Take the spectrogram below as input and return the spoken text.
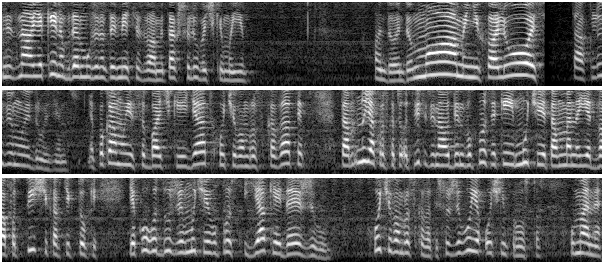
Не знаю, який, але будемо ужинати вместе з вами. Так що, любочки мої. Ондо, ондо, мамині хальось. Так, любі мої друзі, поки мої собачки їдять, хочу вам розказати. Там, ну як розказати, відповідати на один вопрос, який мучає. Там в мене є два підписчика в Тіктокі, якого дуже мучає вопрос, як я і де я живу. Хочу вам розказати, що живу я дуже просто. У мене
